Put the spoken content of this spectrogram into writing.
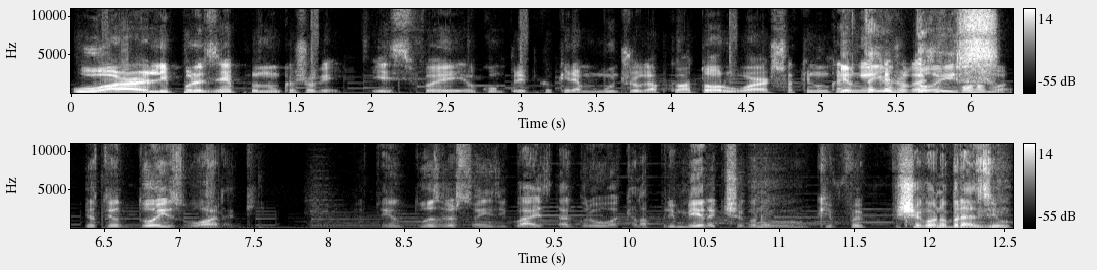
o War ali, por exemplo, eu nunca joguei. Esse foi. Eu comprei porque eu queria muito jogar, porque eu adoro War, só que nunca Eu ninguém quer jogar dois. essa mano. Eu tenho dois War aqui. Tenho duas versões iguais da Grow, aquela primeira que chegou no, que foi, chegou no Brasil.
